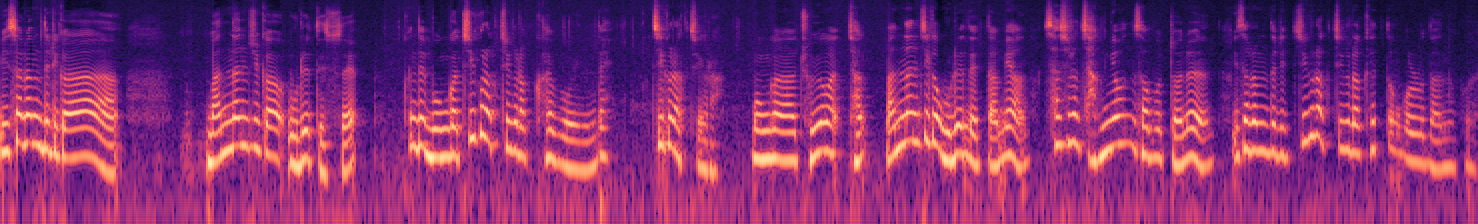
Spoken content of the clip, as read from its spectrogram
이 사람들이가 만난 지가 오래됐어요. 근데 뭔가 찌그락찌그락해 보이는데 찌그락찌그락. 뭔가 조용한 자, 만난 지가 오래됐다면 사실은 작년서부터는 이 사람들이 찌그락찌그락 했던 걸로 나는 보여요.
